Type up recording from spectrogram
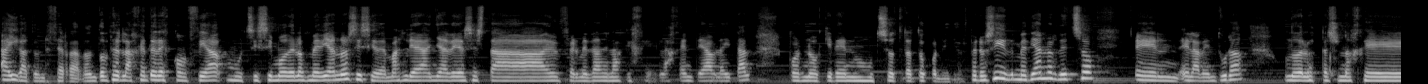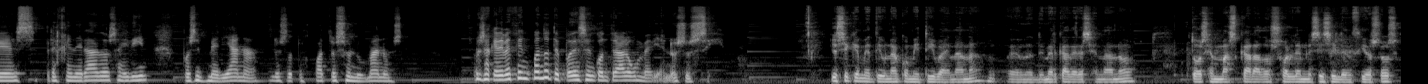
Hay gato encerrado. Entonces la gente desconfía muchísimo de los medianos y si además le añades esta enfermedad de la que la gente habla y tal, pues no quieren mucho trato con ellos. Pero sí, medianos, de hecho, en, la aventura, uno de los personajes pregenerados, Aidin, pues es mediana, los otros cuatro son humanos. O sea que de vez en cuando te puedes encontrar algún mediano, eso sí. Yo sí que metí una comitiva enana, eh, de mercaderes enano, todos enmascarados, solemnes y silenciosos,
